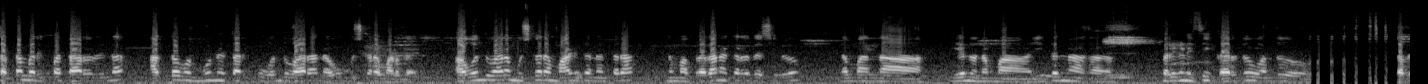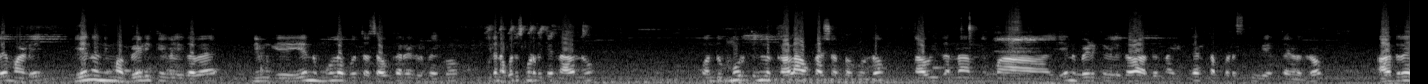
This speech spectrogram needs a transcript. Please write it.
ಸೆಪ್ಟೆಂಬರ್ ಇಪ್ಪತ್ತಾರರಿಂದ ಅಕ್ಟೋಬರ್ ಮೂರನೇ ತಾರೀಕು ಒಂದು ವಾರ ನಾವು ಮುಷ್ಕರ ಮಾಡಿದೆ. ಆ ಒಂದು ವಾರ ಮುಷ್ಕರ ಮಾಡಿದ ನಂತರ ನಮ್ಮ ಪ್ರಧಾನ ಕಾರ್ಯದರ್ಶಿಗಳು ನಮ್ಮನ್ನ, ಏನು ನಮ್ಮ ಇದನ್ನ ಪರಿಗಣಿಸಿ ಕರೆದು ಒಂದು ಸಭೆ ಮಾಡಿ, ಏನು ನಿಮ್ಮ ಬೇಡಿಕೆಗಳಿದಾವೆ, ನಿಮಗೆ ಏನು ಮೂಲಭೂತ ಸೌಕರ್ಯಗಳು ಬೇಕು, ಇದನ್ನ ಬದಲಿಸ್ಕೊಡೋದಕ್ಕೆ ನಾನು ಒಂದು ಮೂರು ತಿಂಗಳ ಕಾಲ ಅವಕಾಶ ತಗೊಂಡು ನಾವು ಇದನ್ನ ನಿಮ್ಮ ಏನು ಬೇಡಿಕೆಗಳಿದಾವೆ ಅದನ್ನ ಇತ್ಯರ್ಥಪಡಿಸ್ತೀವಿ ಅಂತ ಹೇಳಿದ್ರು. ಆದ್ರೆ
